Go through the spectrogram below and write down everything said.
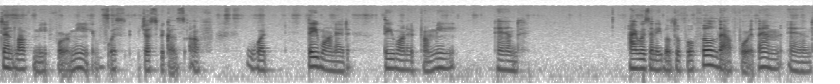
didn't love me for me. It was just because of what they wanted. They wanted from me. And I wasn't able to fulfill that for them. And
